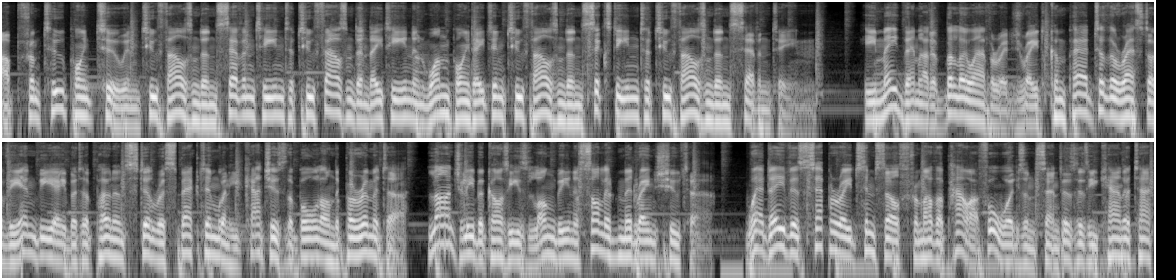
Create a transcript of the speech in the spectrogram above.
up from 2.2 in 2017 to 2018 and 1.8 in 2016 to 2017. He made them at a below average rate compared to the rest of the NBA but opponents still respect him when he catches the ball on the perimeter, largely because he's long been a solid mid-range shooter. Where Davis separates himself from other power forwards and centers as he can attack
